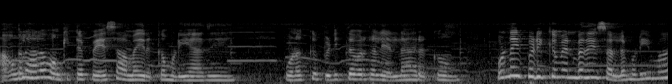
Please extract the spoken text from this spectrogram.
அவங்களால உன்கிட்ட பேசாம இருக்க முடியாது. உனக்கு பிடித்தவர்கள் எல்லாருக்கும் உன்னை பிடிக்கும் என்பதை சொல்ல முடியுமா?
